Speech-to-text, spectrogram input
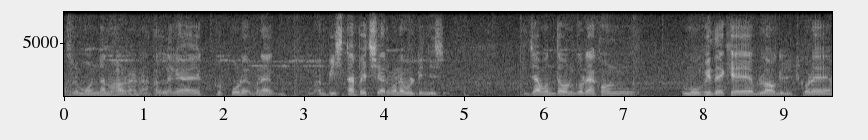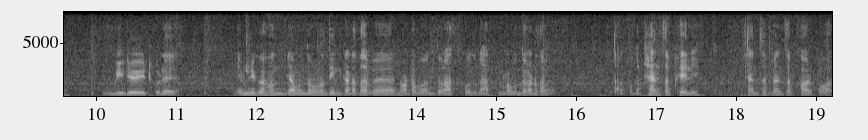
আসলে মন জান ভালো লাগে না, তার লাগে একটু পড়ে মানে মানে বিছনা পেছি আর মানে উল্টিন যেছি যেমন তেমন করে এখন মুভি দেখে ব্লগ এডিট করে ভিডিও এডিট করে এমনি এখন যেমন তেমন দিন কাটাতে হবে, নটা পর্যন্ত, রাত পর্যন্ত রাত নটা পর্যন্ত কাটাতে হবে। তারপর তো ঠ্যান্স আপ খেয়ে নিই। ঠ্যান্স আপ ফ্যান্স আপ খাওয়ার পর,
